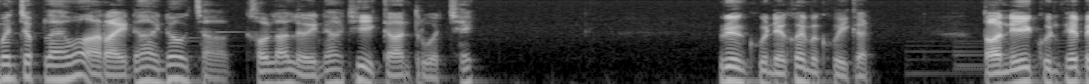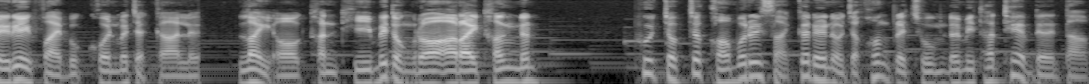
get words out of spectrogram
มันจะแปลว่าอะไรได้นอกจากเขาละเลยหน้าที่การตรวจเช็ค เรื่องคุณเดี๋ยวค่อยมาคุยกัน ตอนนี้คุณเพชรไปเรียกฝ่ายบุคคลมาจัดการเลย ไล่ออกทันทีไม่ต้องรออะไรทั้งนั้น พูดจบเจ้าของบริษัทก็เดินออกจากห้องประชุมโดยมีทัศเทพเดินตาม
